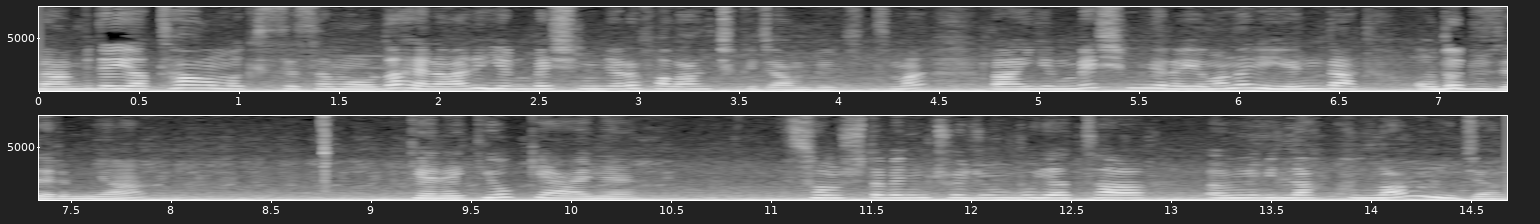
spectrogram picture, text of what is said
ben bir de yatağı almak istesem orada herhalde 25 milyara falan çıkacağım büyük ihtimal. Ben 25 milyara Yaman'a yeniden oda düzerim ya. Cık, Gerek yok yani. Sonuçta benim çocuğum bu yatağı ömrü billah kullanmayacak.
